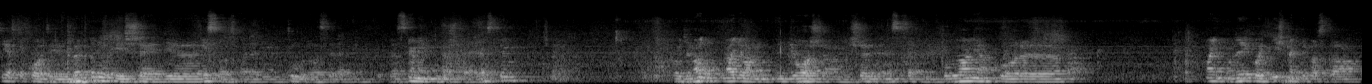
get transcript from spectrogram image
Sziasztok, Kolti Robert vagyok, és egy resource management toolról szeretnék beszélni, amit most fejlesztünk. Hogyha nagy, nagyon gyorsan és röviden össze szeretnék foglalni, akkor annyit mondanék, hogy ismerjük azt a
